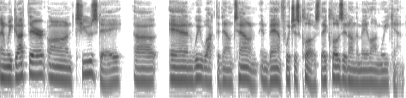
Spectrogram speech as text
And we got there on Tuesday uh, and we walked the downtown in Banff, which is closed. They close it on the May long weekend.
